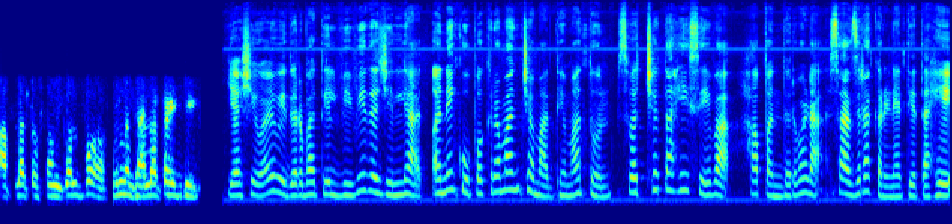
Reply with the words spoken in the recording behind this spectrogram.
आपला तो संकल्प पूर्ण झाला पाहिजे. याशिवाय विदर्भातील विविध जिल्ह्यात अनेक उपक्रमांच्या माध्यमातून स्वच्छता ही सेवा हा पंधरवडा साजरा करण्यात येत आहे.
